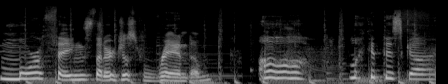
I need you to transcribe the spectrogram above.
More things that are just random. Oh, look at this guy.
